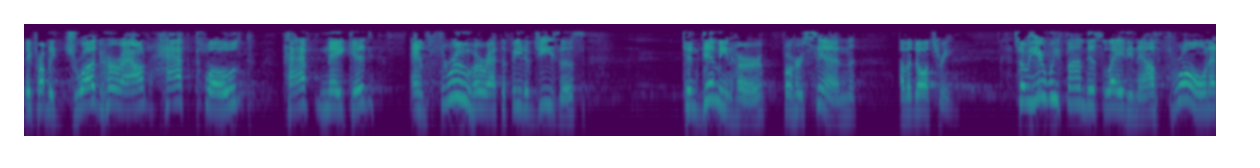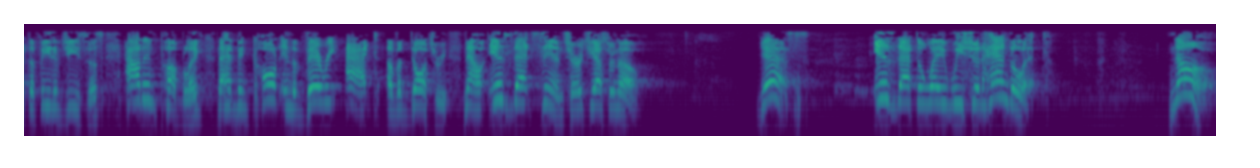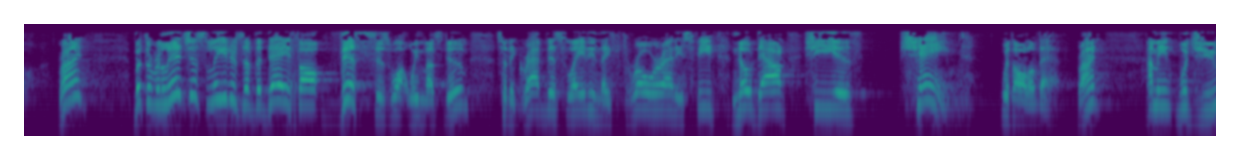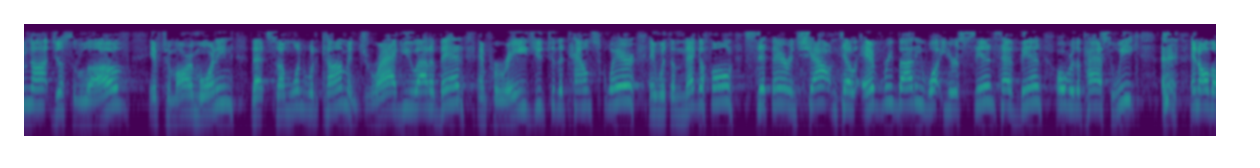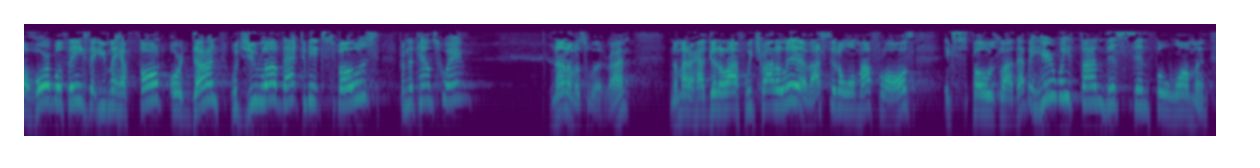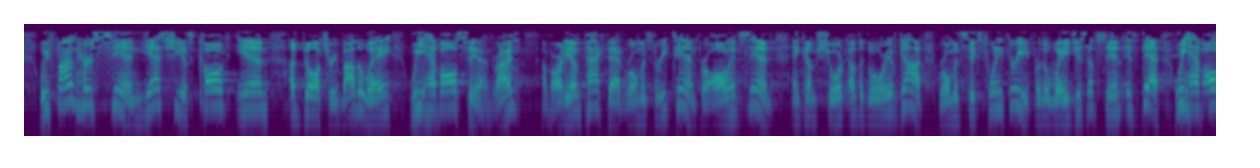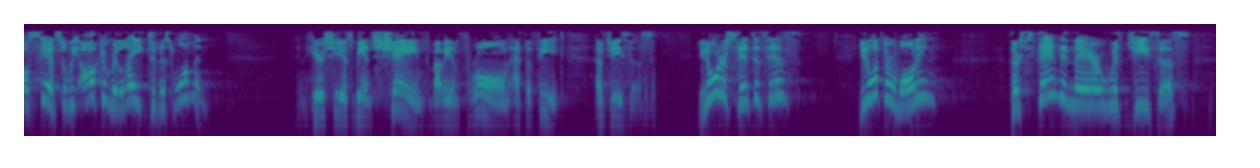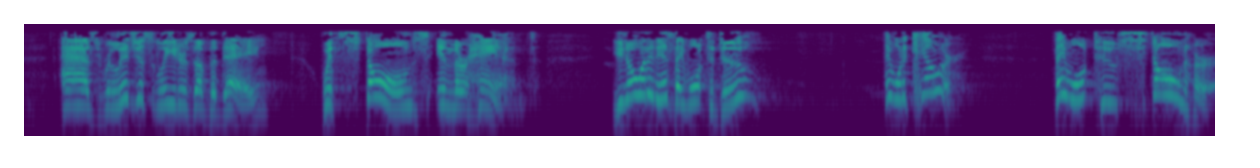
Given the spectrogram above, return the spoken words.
They probably drug her out half clothed, half naked, and threw her at the feet of Jesus, condemning her for her sin of adultery. So here we find this lady now thrown at the feet of Jesus out in public that had been caught in the very act of adultery. Now, is that sin, church? Yes or no? Yes. Is that the way we should handle it? No. Right? But the religious leaders of the day thought this is what we must do. So they grab this lady and they throw her at his feet. No doubt she is shamed with all of that, right? I mean, would you not just love if tomorrow morning that someone would come and drag you out of bed and parade you to the town square and with a megaphone sit there and shout and tell everybody what your sins have been over the past week and all the horrible things that you may have thought or done? Would you love that to be exposed from the town square? None of us would, right? No matter how good a life we try to live, I still don't want my flaws exposed like that. But here we find this sinful woman. We find her sin. Yes, she is caught in adultery. By the way, we have all sinned, right? I've already unpacked that. Romans 3:10 for all have sinned and come short of the glory of God. Romans 6:23 for the wages of sin is death. We have all sinned, so we all can relate to this woman. And here she is being shamed by being thrown at the feet of Jesus. You know what her sentence is? You know what they're wanting? They're standing there with Jesus as religious leaders of the day with stones in their hand. You know what it is they want to do? They want to kill her. They want to stone her.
